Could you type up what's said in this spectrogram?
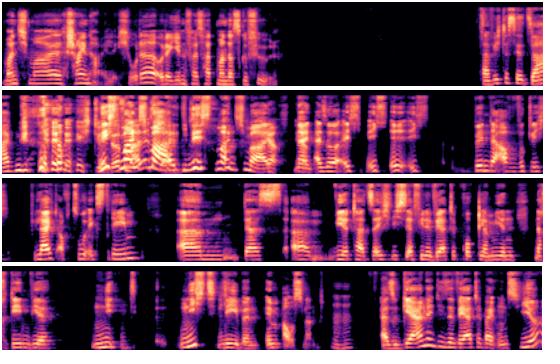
manchmal scheinheilig, oder? Oder jedenfalls hat man das Gefühl. Darf ich das jetzt sagen? ich, nicht manchmal, nicht manchmal. Ja, Nein, ja. also ich, ich, ich bin da auch wirklich vielleicht auch zu extrem ähm, dass ähm, wir tatsächlich sehr viele Werte proklamieren, nach denen wir ni nicht leben im Ausland. Mhm. Also gerne diese Werte bei uns hier.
